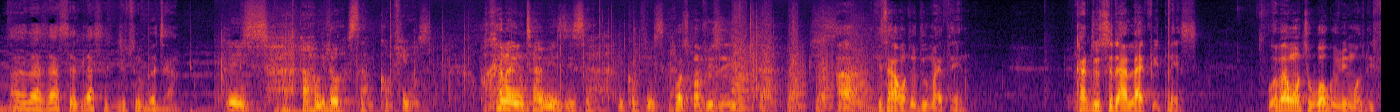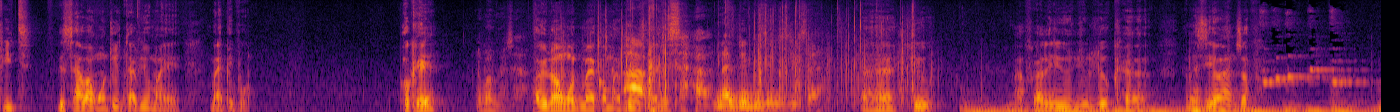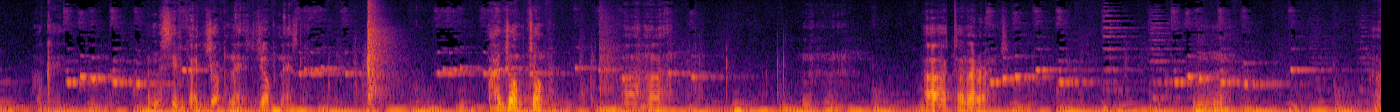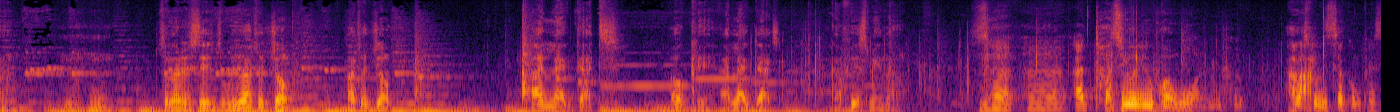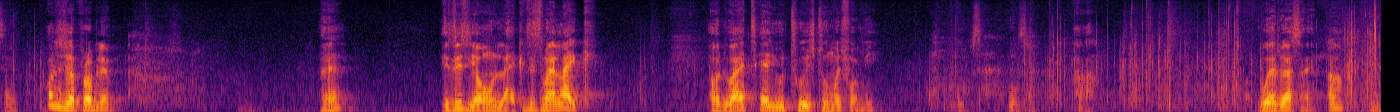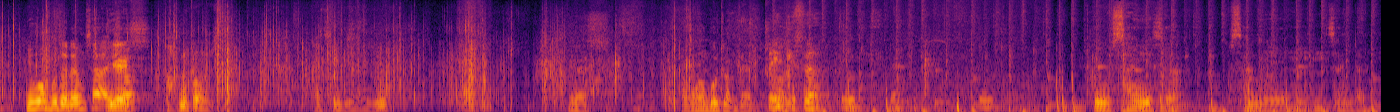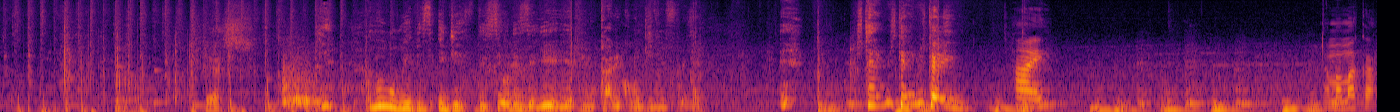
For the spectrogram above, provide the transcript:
Ah, that's, that's, a, that's a little better. Please, I'm lost, I'm confused. What kind of interview is this, sir? I'm confused. What's confusing you? Ah, this is how I want to do my thing. Can't you see that I like fitness? Whoever wants to work with me must be fit. This is how I want to interview my, my people. Okay? No problem, sir. Or you don't want my come my Ah, business? please, sir. Nice doing business with you, sir. Uh-huh, you. Actually, you, you look. Uh, let me see your hands up. Okay. Let me see if you can jump nice. Jump nicely. Ah, jump, jump. Uh huh. Mm-hmm. Ah, turn around. Mm-hmm. Ah. Mm-hmm. So let me see. You have to jump. Have to jump. I like that. Okay, I like that. You can face me now. Sir, uh, I thought you only won one. What's Ah. with the second person? What is your problem? Eh? Is this your own like? It is my like. Or do I tell you two is too much for me? No, sir. No, sir. Where do I sign? Oh, you want both of them, sir? Are you Yes. Sure? Oh, no problem, sir. I'll take it as you. Yes. I want both of them. Thank you, sir. Thank you, sir. Thank You will sign here, sir. Sign here and sign down. Yes. I don't know where these agents, they say all these yeah, yeah, yeah, people carry come give me present. Eh? Which kind, which kind, which kind? Hi. I'm Amaka.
